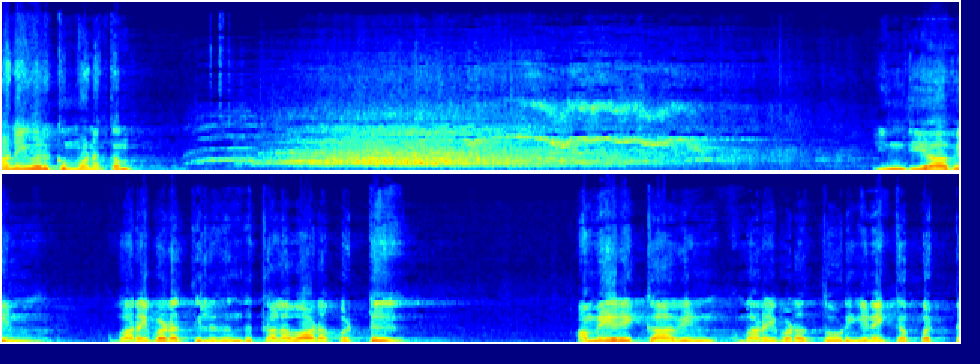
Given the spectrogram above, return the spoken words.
அனைவருக்கும் வணக்கம். இந்தியாவின் வரைபடத்திலிருந்து களவாடப்பட்டு அமெரிக்காவின் வரைபடத்தோடு இணைக்கப்பட்ட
